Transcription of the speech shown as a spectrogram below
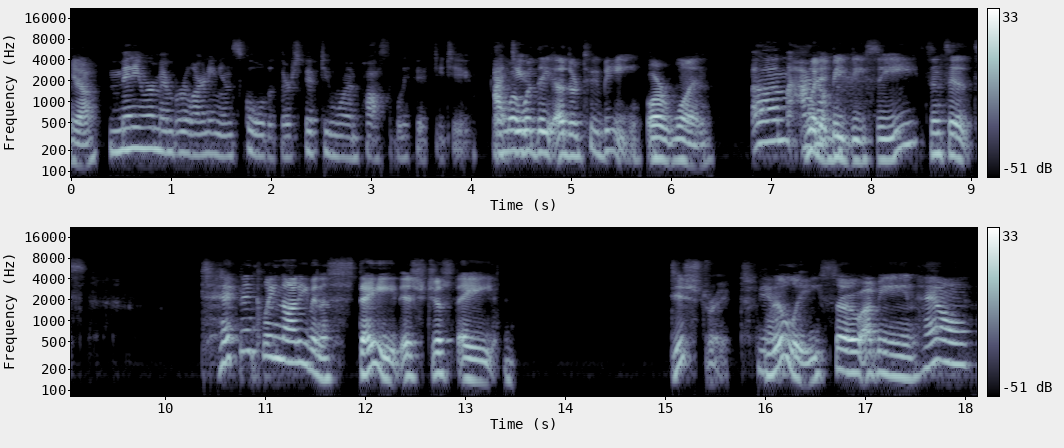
yeah. Many remember learning in school that there's 51, possibly 52. I And what do, would the other two be? Or one? Um, I Would it be DC since it's technically not even a state? It's just a district, Yeah. really. So I mean, how?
